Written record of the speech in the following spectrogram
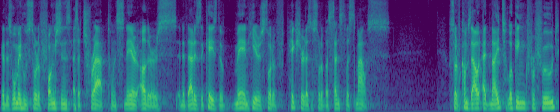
We have this woman who sort of functions as a trap to ensnare others. And if that is the case, the man here is sort of pictured as a sort of a senseless mouse. Sort of comes out at night looking for food.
